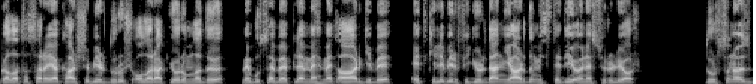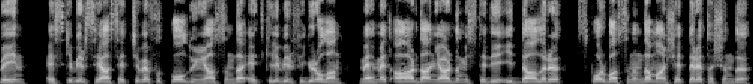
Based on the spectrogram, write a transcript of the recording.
Galatasaray'a karşı bir duruş olarak yorumladığı ve bu sebeple Mehmet Ağar gibi etkili bir figürden yardım istediği öne sürülüyor. Dursun Özbek'in eski bir siyasetçi ve futbol dünyasında etkili bir figür olan Mehmet Ağar'dan yardım istediği iddiaları spor basınında manşetlere taşındı.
